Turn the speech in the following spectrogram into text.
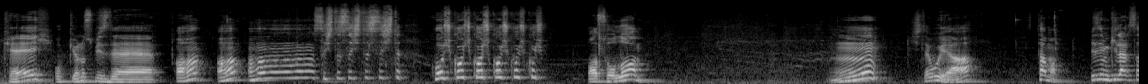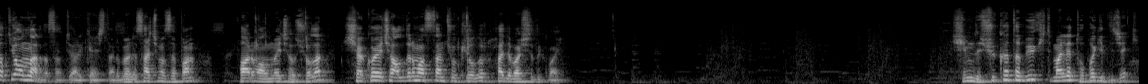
Okey. Okyanus bizde. Aha aha aha aha sıçtı sıçtı sıçtı. Koş koş koş koş koş koş. Bas oğlum. Hmm, işte bu ya. Tamam. Bizimkiler satıyor onlar da satıyor arkadaşlar. Böyle saçma sapan farm almaya çalışıyorlar. Şakoya çaldırmazsan çok iyi olur. Hadi başladık vay. Şimdi şu kata büyük ihtimalle topa gidecek.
